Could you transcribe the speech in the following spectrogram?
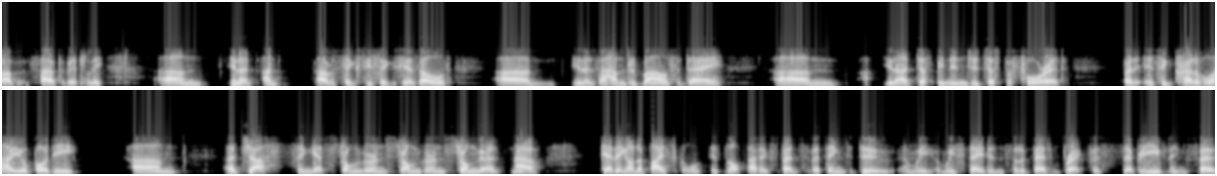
south, south of Italy. Um, you know, I'm, I was 66 years old. Um, you know, it's 100 miles a day. Um, you know, I'd just been injured just before it. But it's incredible how your body um, adjusts and gets stronger and stronger and stronger. Now, getting on a bicycle is not that expensive a thing to do, and we and we stayed in sort of bed and breakfasts every evening. So,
